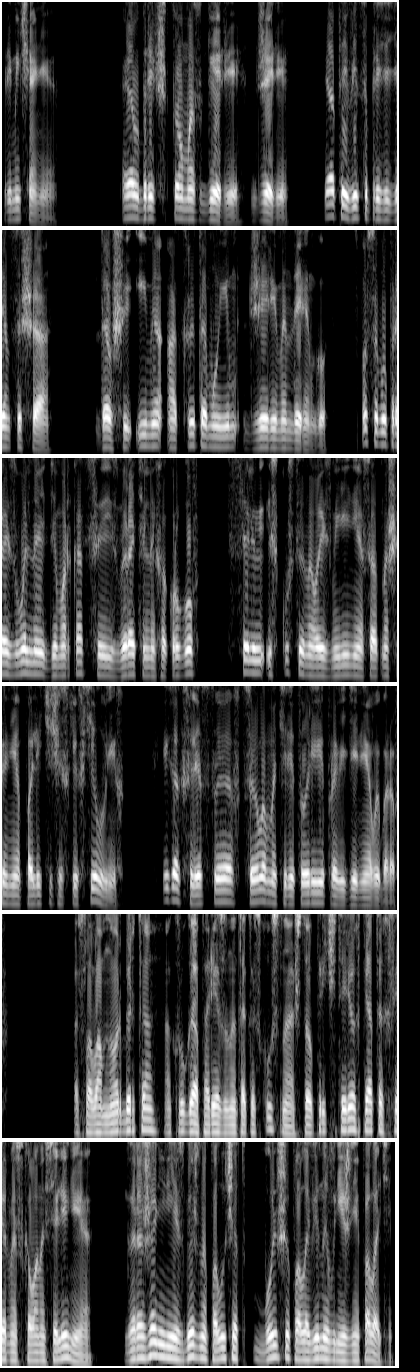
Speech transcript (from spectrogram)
Примечание. Элбридж Томас Герри, Джерри, пятый вице-президент США, давший имя открытому им Джерри Мендерингу, способу произвольной демаркации избирательных округов с целью искусственного изменения соотношения политических сил в них и, как следствие, в целом на территории проведения выборов. По словам Норберта, округа порезаны так искусно, что при четырех пятых фермерского населения горожане неизбежно получат больше половины в Нижней палате.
